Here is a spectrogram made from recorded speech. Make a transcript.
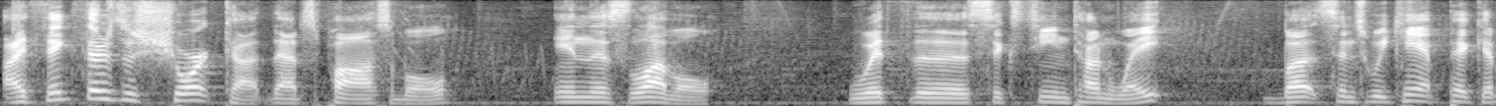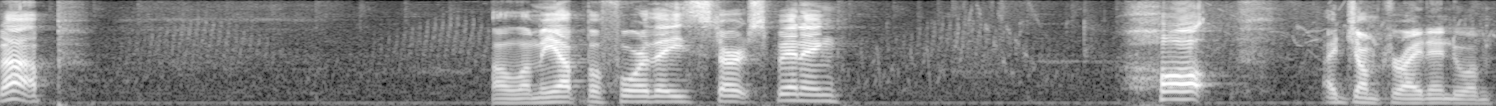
I think there's a shortcut that's possible in this level with the 16 ton weight. But since we can't pick it up... Let me up before they start spinning. Oh, I jumped right into him.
